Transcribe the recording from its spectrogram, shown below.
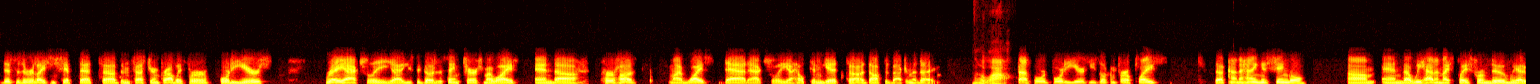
this is a relationship that's uh, been festering probably for 40 years. Ray actually uh, used to go to the same church my wife, and uh, her husband, my wife's dad, actually uh, helped him get uh, adopted back in the day. Oh wow! Fast forward 40 years, he's looking for a place to kind of hang his shingle, um, and uh, we had a nice place for him to do, and we had a,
